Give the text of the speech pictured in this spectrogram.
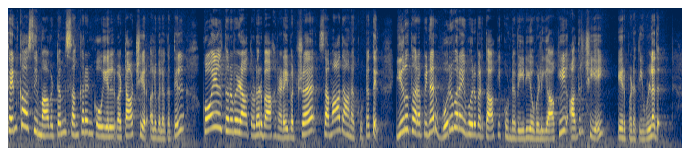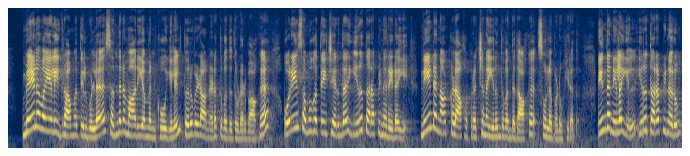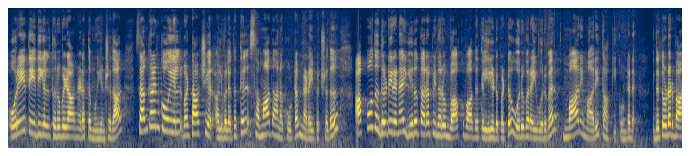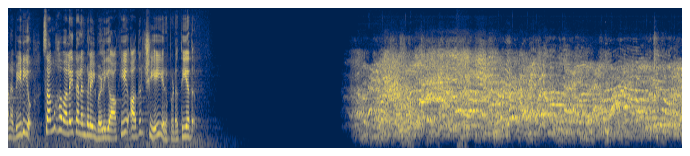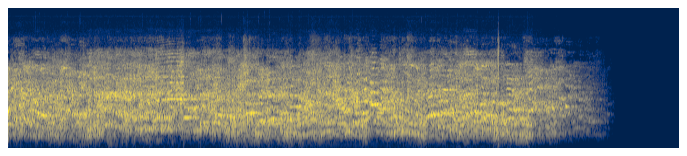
தென்காசி மாவட்டம் சங்கரன் கோயில் வட்டாட்சியர் அலுவலகத்தில் கோயில் திருவிழா தொடர்பாக நடைபெற்ற சமாதான கூட்டத்தில் இருதரப்பினர் ஒருவரை ஒருவர் தாக்கிக் கொண்ட வீடியோ வெளியாகி அதிர்ச்சியை ஏற்படுத்தியுள்ளது. மேலவயலி கிராமத்தில் உள்ள சந்தனமாரியம்மன் கோயிலில் திருவிழா நடத்துவது தொடர்பாக ஒரே சமூகத்தைச் சேர்ந்த இரு தரப்பினரிடையே நீண்ட நாட்களாக பிரச்சனை இருந்து வந்ததாக சொல்லப்படுகிறது. இந்த நிலையில் இரு தரப்பினரும் ஒரே தேதியில் திருவிழா நடத்த முயன்றதால் சங்கரன் கோயில் வட்டாட்சியர் அலுவலகத்தில் சமாதான கூட்டம் நடைபெற்றது. அப்போது திடீரென இரு தரப்பினரும் வாக்குவாதத்தில் ஈடுபட்டு ஒருவரை ஒருவர் மாறி மாறி தாக்கிக் கொண்டனர். இது தொடர்பான வீடியோ சமூக வலைதளங்களில் வெளியாகி அதிர்ச்சியை ஏற்படுத்தியது.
